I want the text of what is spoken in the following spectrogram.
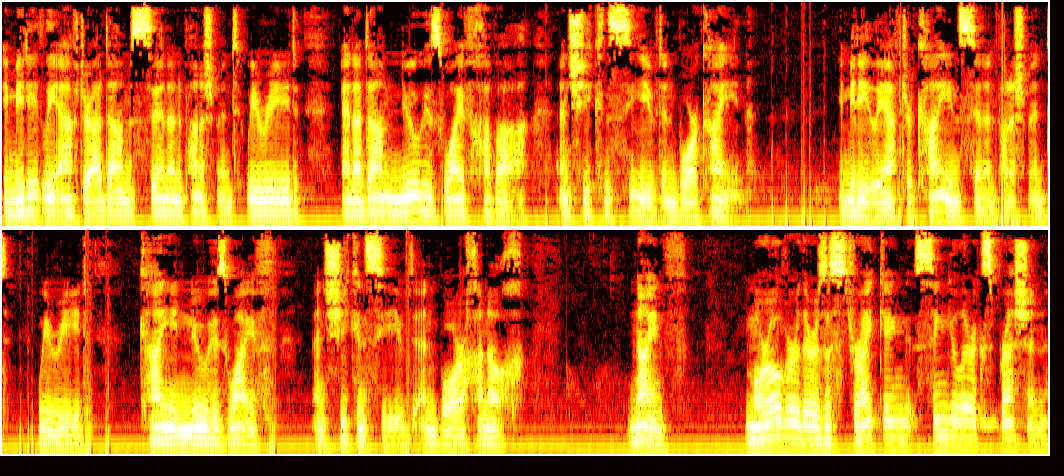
Immediately after Adam's sin and punishment, we read, And Adam knew his wife Chava, and she conceived and bore Cain. Immediately after Cain's sin and punishment, we read, Cain knew his wife, and she conceived and bore Hanoch. Ninth, moreover, there is a striking, singular expression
